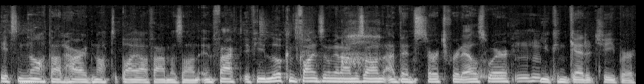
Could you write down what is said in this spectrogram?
It's not that hard not to buy off Amazon. In fact, if you look and find something on Amazon and then search for it elsewhere, mm-hmm. you can get it cheaper.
